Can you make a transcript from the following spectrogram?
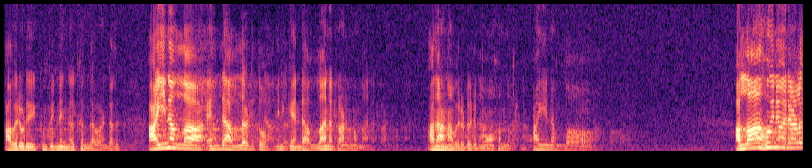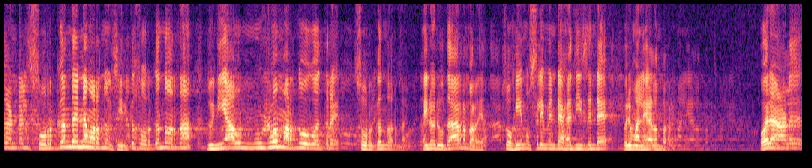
അവരോട് ചോദിക്കും പിന്നെ നിങ്ങൾക്ക് എന്താ വേണ്ടത്? അയിനല്ല എന്റെ അല്ല എടുത്തോ. എനിക്ക് എന്റെ അള്ളാനെ കാണണം. അതാണ് അവരുടെ ഒരു മോഹം എന്ന് പറയുന്നത്. അയിനല്ലാ അള്ളാഹുവിനെ ഒരാൾ കണ്ടാൽ സ്വർഗം തന്നെ മറന്നു. ശരിക്കും സ്വർഗം എന്ന് പറഞ്ഞാൽ ദുനിയാവ് മുഴുവൻ മറന്നു പോകും അത്ര സ്വർഗം എന്ന് പറഞ്ഞാൽ. അതിനൊരു ഉദാഹരണം പറയാം. സൊഹി മുസ്ലിമിന്റെ ഹദീസിന്റെ ഒരു മലയാളം പറയാം. ഒരാൾ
